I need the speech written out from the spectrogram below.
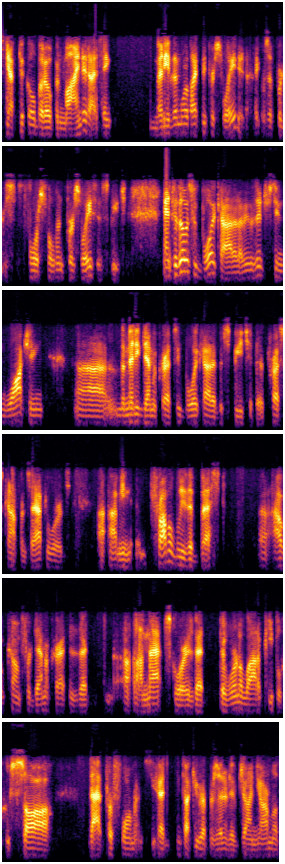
skeptical but open-minded, I think many of them were likely persuaded. I think it was a pretty forceful and persuasive speech. And to those who boycotted, I mean, it was interesting watching uh, the many Democrats who boycotted the speech at their press conference afterwards. Uh, I mean, probably the best uh, outcome for Democrats is that uh, on that score is that there weren't a lot of people who saw that performance. You had Kentucky Representative John Yarmuth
